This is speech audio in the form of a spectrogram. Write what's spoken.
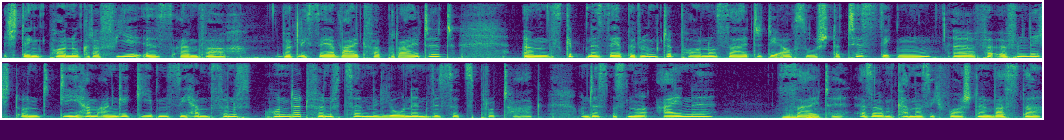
ich denke, Pornografie ist einfach wirklich sehr weit verbreitet. Ähm, es gibt eine sehr berühmte Pornoseite, die auch so Statistiken äh, veröffentlicht und die haben angegeben, sie haben 115 Millionen Visits pro Tag. Und das ist nur eine mhm. Seite. Also kann man sich vorstellen, was da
